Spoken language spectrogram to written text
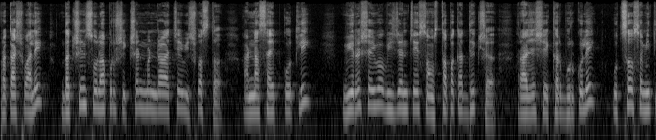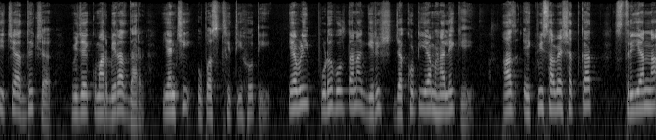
प्रकाश वाले दक्षिण सोलापूर शिक्षण मंडळाचे विश्वस्त अण्णासाहेब कोथली वीरशैव विजनचे संस्थापक अध्यक्ष राजशेखर बुरकुले उत्सव समितीचे अध्यक्ष विजयकुमार बिराजदार यांची उपस्थिती होती. यावेळी पुढं बोलताना गिरीश जखोटिया म्हणाले की आज एकविसाव्या शतकात स्त्रियांना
